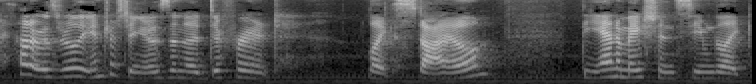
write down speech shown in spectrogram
I thought it was really interesting. It was in a different, like, style. The animation seemed like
